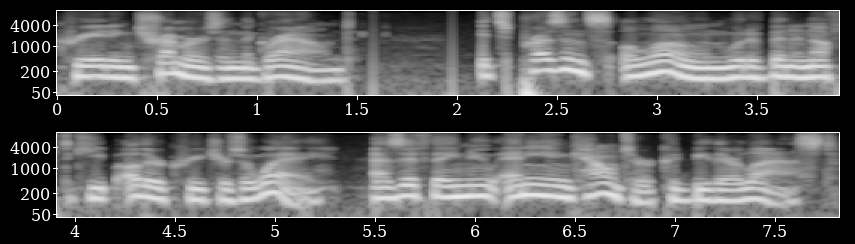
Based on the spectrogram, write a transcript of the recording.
creating tremors in the ground. Its presence alone would have been enough to keep other creatures away, as if they knew any encounter could be their last.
